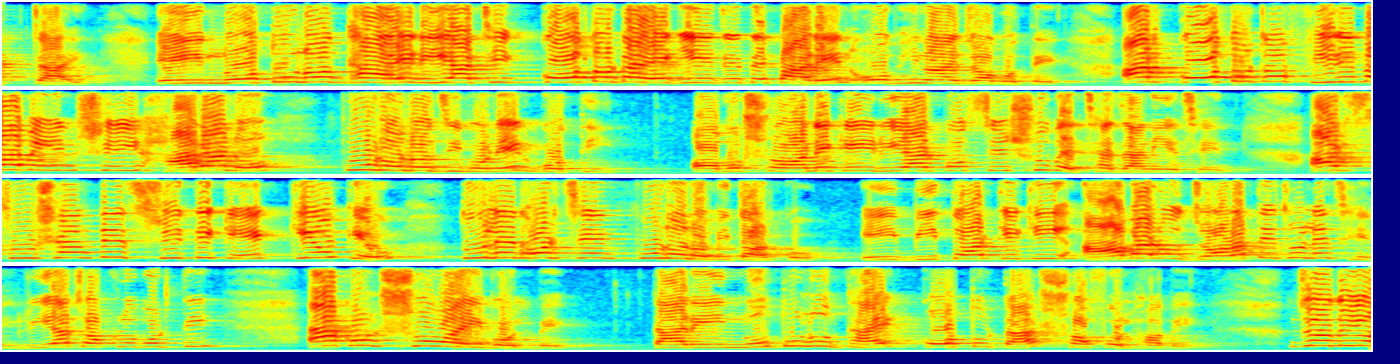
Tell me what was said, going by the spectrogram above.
একটাই, এই নতুন অধ্যায়ে রিয়া ঠিক কতটা এগিয়ে যেতে পারেন অভিনয় জগতে? আর কতটা ফিরে পাবেন সেই হারানো পুরনো জীবনের গতি? অবশ্য অনেকেই রিয়ার পোস্টে শুভেচ্ছা জানিয়েছেন। আর সুশান্তের স্মৃতিকে কেউ কেউ তুলে ধরছেন পুরনো বিতর্ক। এই বিতর্কে কি আবারও জড়াতে চলেছেন রিয়া চক্রবর্তী? এখন সময়ই বলবে। তার এই নতুন অধ্যায় কতটা সফল হবে? যদিও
